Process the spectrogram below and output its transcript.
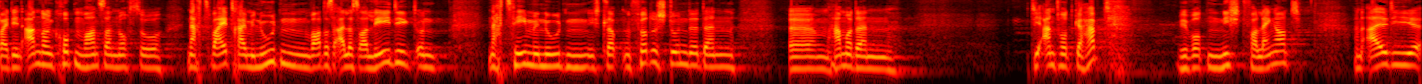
bei den anderen Gruppen waren es dann noch so nach zwei drei Minuten war das alles erledigt und nach zehn Minuten, ich glaube eine Viertelstunde, dann ähm, haben wir dann die Antwort gehabt. Wir wurden nicht verlängert. Und all die,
